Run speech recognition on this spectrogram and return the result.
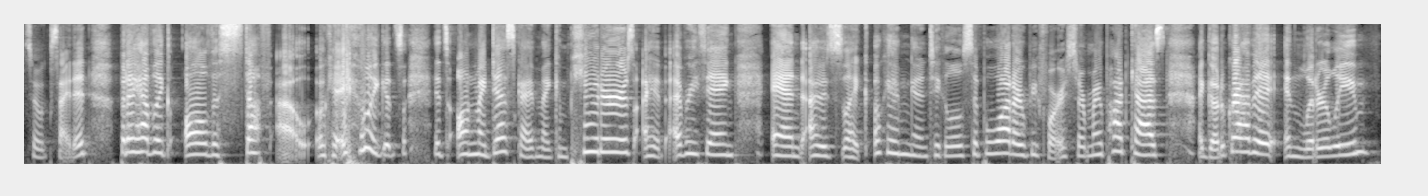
so excited but i have like all the stuff out okay like it's it's on my desk i have my computers i have everything and i was like okay i'm gonna take a little sip of water before i start my podcast i go to grab it and literally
